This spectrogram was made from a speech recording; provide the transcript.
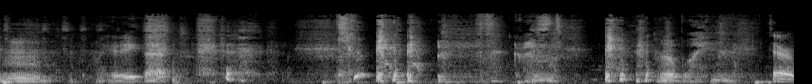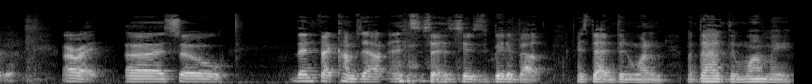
Mm, I could eat that. Christ. Oh boy. Terrible. All right. Uh, so then Fet comes out and says his bit about his dad didn't want him. My dad didn't want me.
